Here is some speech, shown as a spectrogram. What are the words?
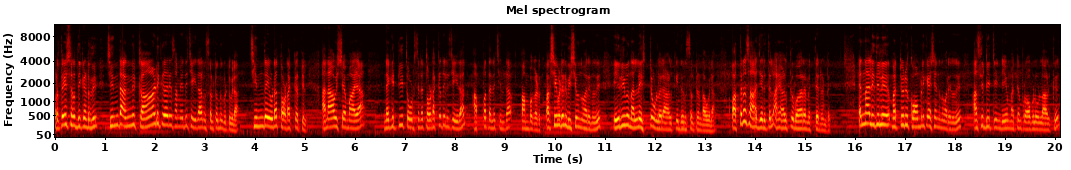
പ്രത്യേകം ശ്രദ്ധിക്കേണ്ടത് ചിന്ത അങ്ങ് കാട് കയറിയ സമയത്ത് ചെയ്താൽ റിസൾട്ടൊന്നും കിട്ടില്ല ചിന്തയുടെ തുടക്കത്തിൽ അനാവശ്യമായ നെഗറ്റീവ് തോട്ട്സിന്റെ തുടക്കത്തിൽ ചെയ്താൽ അപ്പം തന്നെ ചിന്ത പമ്പ കിടക്കും. പക്ഷേ ഇവിടെ ഒരു വിഷയം എന്ന് പറയുന്നത് എരിവ് നല്ല ഇഷ്ടമുള്ള ഒരാൾക്ക് ഇത് റിസൾട്ട് ഉണ്ടാവില്ല അപ്പോൾ അത്തരം സാഹചര്യത്തിൽ അയാൾക്ക് വേറെ മെത്തേഡ് ഉണ്ട്. എന്നാൽ ഇതിൽ മറ്റൊരു കോംപ്ലിക്കേഷൻ എന്ന് പറയുന്നത് അസിഡിറ്റിന്റെയും മറ്റും പ്രോബ്ലം ഉള്ള ആൾക്ക്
